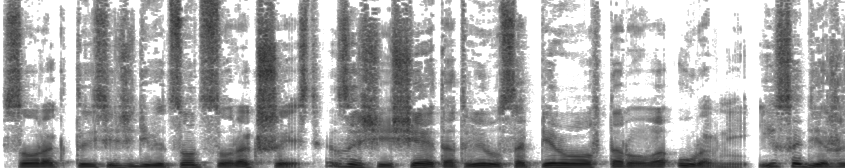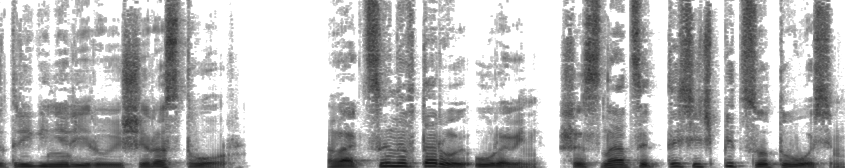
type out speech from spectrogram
40946. Защищает от вируса первого-второго уровней и содержит регенерирующий раствор. Вакцина второй уровень. 16508.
